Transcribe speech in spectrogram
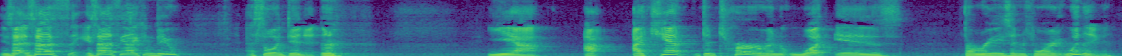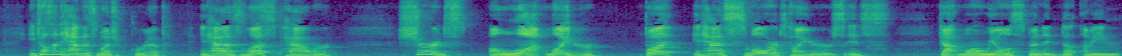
Is that is that a th- is that a thing I can do?" So it did it. yeah, I can't determine what is the reason for it winning. It doesn't have as much grip. It has less power. Sure, it's a lot lighter, but it has smaller tires. It's got more wheel spin. It, I mean,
